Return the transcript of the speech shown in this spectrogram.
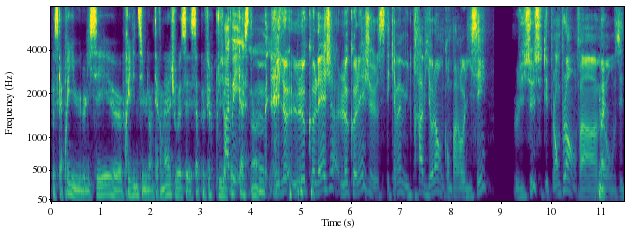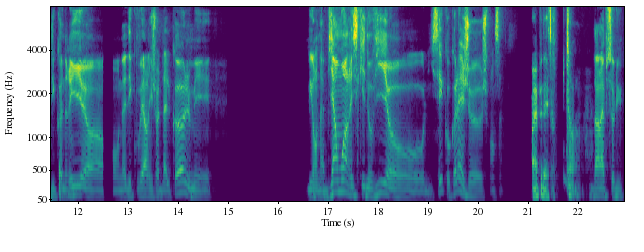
parce qu'après il y a eu le lycée, euh, y a eu l'internat, tu vois, ça peut faire plusieurs ah, podcasts. Hein. Mais, le, collège, le collège, c'était quand même ultra violent comparé au lycée. Le lycée, c'était plan-plan. Enfin, on faisait des conneries, euh, on a découvert les joies de l'alcool, mais mais on a bien moins risqué nos vies au lycée qu'au collège, euh, je pense. Ouais, peut-être. Dans l'absolu.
